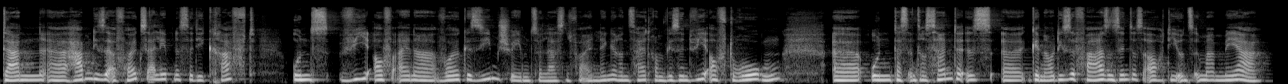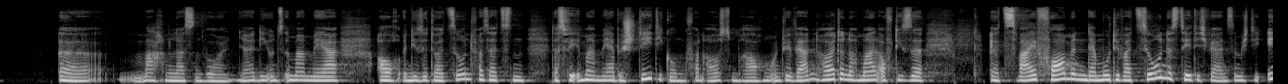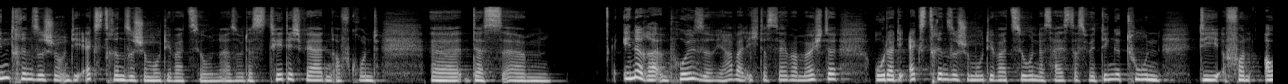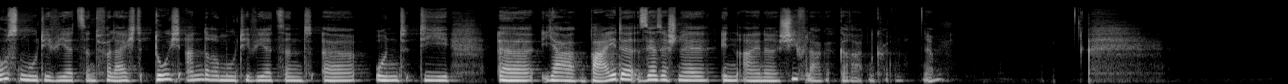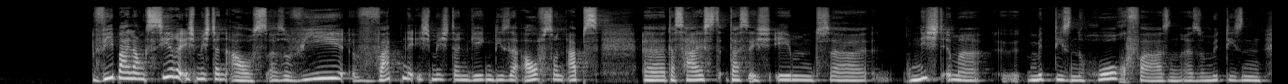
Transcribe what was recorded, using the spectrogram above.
dann äh, haben diese Erfolgserlebnisse die Kraft, uns wie auf einer Wolke sieben schweben zu lassen für einen längeren Zeitraum. Wir sind wie auf Drogen. Äh, und das Interessante ist, äh, genau diese Phasen sind es auch, die uns immer mehr äh, machen lassen wollen, ja, die uns immer mehr auch in die Situation versetzen, dass wir immer mehr Bestätigung von außen brauchen. Und wir werden heute nochmal auf diese äh, zwei Formen der Motivation des Tätigwerdens, nämlich die intrinsische und die extrinsische Motivation, also das Tätigwerden aufgrund äh, des ähm, innere Impulse, ja, weil ich das selber möchte, oder die extrinsische Motivation, das heißt, dass wir Dinge tun, die von außen motiviert sind, vielleicht durch andere motiviert sind äh, und die äh, ja beide sehr, sehr schnell in eine Schieflage geraten können. Ja. Wie balanciere ich mich denn aus? Also wie wappne ich mich dann gegen diese Aufs und Abs? Äh, das heißt, dass ich eben äh, nicht immer äh, mit diesen Hochphasen, also mit diesen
